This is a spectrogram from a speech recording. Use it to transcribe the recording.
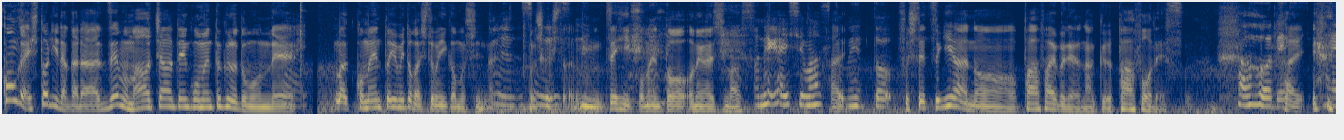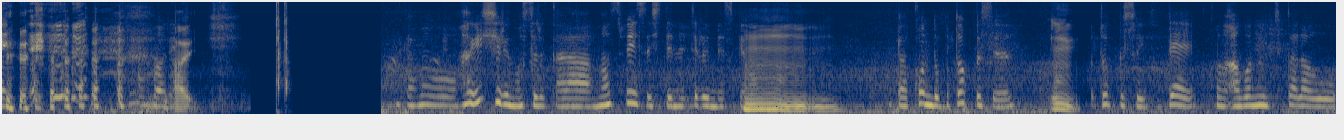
今回一人だから、全部真央ちゃん宛てにコメント来ると思うんで、はい。まあコメント読みとかしてもいいかもしれない。うんもしかしたら、そうん、ぜひコメントお願いします。お。願いします、はい。コメント。そして次はあの、パー5ではなく、パー4です。パーフォーです。はい。はい、パーフォーです。はい。なんかもう歯ぎしりもするからマウスピースして寝てるんですけど、うんうんだから今度ボトックスうん。うん。ボトックス行ってこの顎の力を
